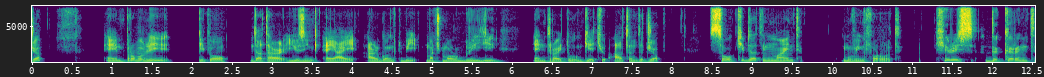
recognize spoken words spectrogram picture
job. And probably people that are using AI are going to be much more greedy and try to get you out of the job. So keep that in mind moving forward. Here is the current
